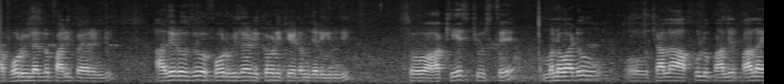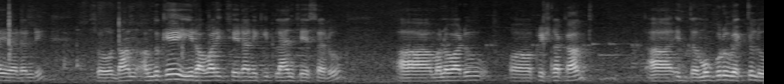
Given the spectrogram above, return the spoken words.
ఆ ఫోర్ వీలర్లో పారిపోయారండి. అదే రోజు ఫోర్ వీలర్ రికవరీ చేయడం జరిగింది. సో ఆ కేసు చూస్తే మనవాడు చాలా అప్పులు పాలే పాలయ్యాడండి. సో దాని అందుకే ఈ రవాడీ చేయడానికి ప్లాన్ చేశారు. మనవాడు కృష్ణకాంత్ ఇద్దరు ముగ్గురు వ్యక్తులు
